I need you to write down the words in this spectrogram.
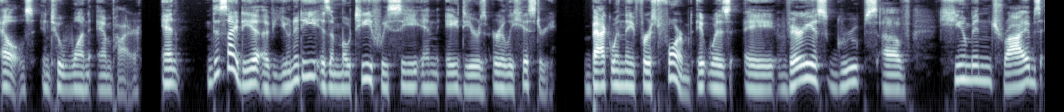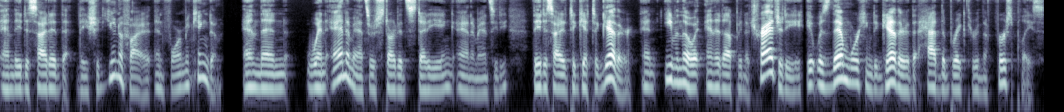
elves into one empire. And this idea of unity is a motif we see in Aedyr's early history. Back when they first formed, it was a various groups of human tribes and they decided that they should unify it and form a kingdom. And then when animancers started studying animancy, they decided to get together. And even though it ended up in a tragedy, it was them working together that had the breakthrough in the first place.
